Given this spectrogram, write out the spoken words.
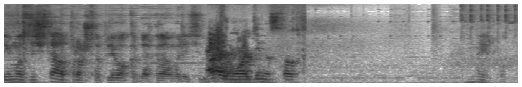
ему засчитало прошлый плевок, когда, когда он вылетел. А, ему один остался. Ну и похуй.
